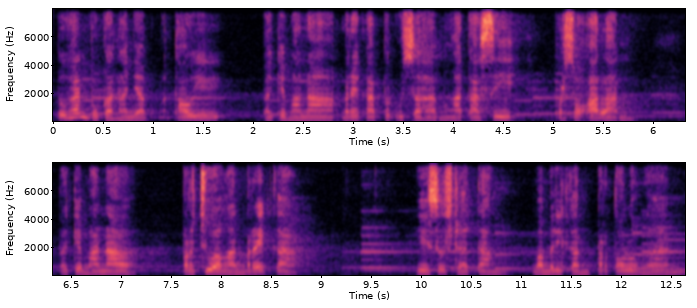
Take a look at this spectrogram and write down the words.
Tuhan bukan hanya mengetahui bagaimana mereka berusaha mengatasi persoalan, bagaimana perjuangan mereka. Yesus datang memberikan pertolongan.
